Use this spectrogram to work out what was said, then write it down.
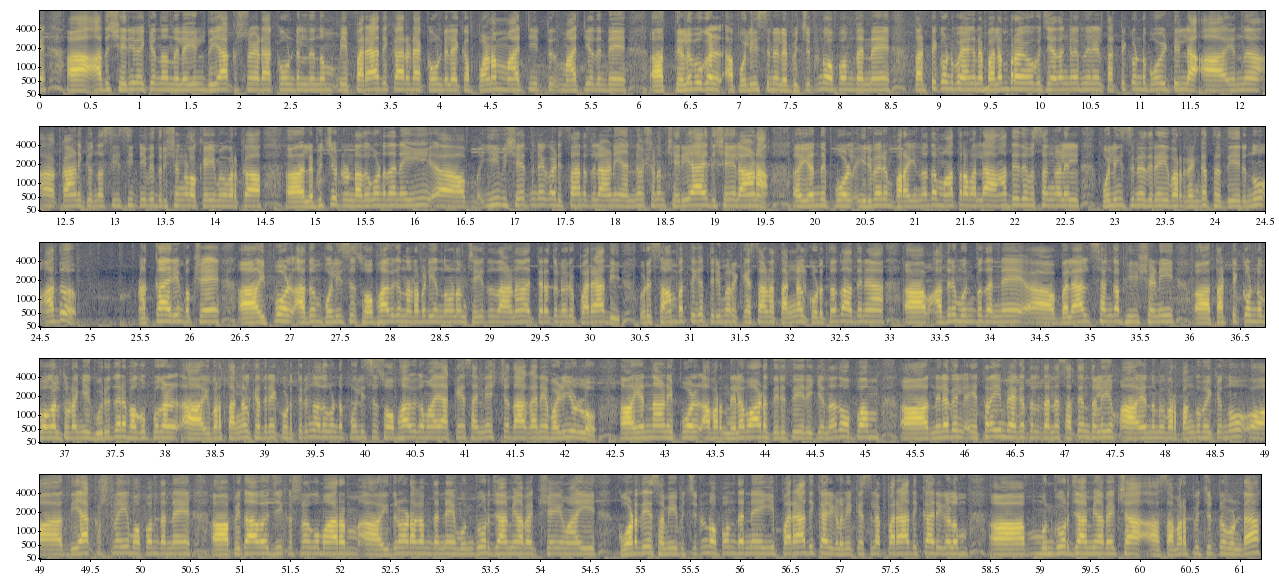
അത് ശരിവെക്കുന്ന നിലയിൽ ദിയാ കൃഷ്ണയുടെ അക്കൗണ്ടിൽ നിന്നും ഈ പരാതിക്കാരുടെ അക്കൗണ്ടിലേക്ക് പണം മാറ്റിയിട്ട് മാറ്റിയതിന്റെ തെളിവുകൾ പോലീസിന് ലഭിച്ചിട്ടുണ്ട്. ഒപ്പം തന്നെ തട്ടിക്കൊണ്ടുപോയി അങ്ങനെ ബലം പ്രയോഗിച്ച് നിലയിൽ തട്ടിക്കൊണ്ട് പോയിട്ടില്ല എന്ന് കാണിക്കുന്ന സി സി ടി വി ദൃശ്യങ്ങളൊക്കെയും ഇവർക്ക് ലഭിച്ചിട്ടുണ്ട്. അതുകൊണ്ട് തന്നെ ഈ ഈ വിഷയത്തിന്റെ അടിസ്ഥാനത്തിലാണ് ഈ അന്വേഷണം ശരിയായ ദിശയിലാണ് എന്നിപ്പോൾ ഇരുവരും പറയുന്നത്. മാത്രമല്ല ആദ്യ ദിവസങ്ങളിൽ പോലീസിനെതിരെ ഇവർ രംഗത്തെത്തിയിരുന്നു. അത് അക്കാര്യം പക്ഷേ ഇപ്പോൾ അതും പോലീസ് സ്വാഭാവിക നടപടി എന്നോണം ചെയ്തതാണ്. ഇത്തരത്തിലൊരു പരാതി ഒരു സാമ്പത്തിക തിരിമറി കേസാണ് തങ്ങൾ കൊടുത്തത്. അതിന് അതിനു മുൻപ് തന്നെ ബലാത്സംഗ ഭീഷണി തട്ടിക്കൊണ്ടുപോകൽ തുടങ്ങി ഗുരുതര വകുപ്പുകൾ ഇവർ തങ്ങൾക്കെതിരെ കൊടുത്തിരുന്നു. അതുകൊണ്ട് പോലീസ് സ്വാഭാവികമായി ആ കേസ് അന്വേഷിച്ചതാകാനേ വഴിയുള്ളൂ എന്നാണ് ഇപ്പോൾ അവർ നിലപാട് തിരുത്തിയിരിക്കുന്നത്. ഒപ്പം നിലവിൽ എത്രയും വേഗത്തിൽ തന്നെ സത്യം തെളിയും എന്നും ഇവർ പങ്കുവയ്ക്കുന്നു. ദിയാകൃഷ്ണയും ദിയാ ഒപ്പം തന്നെ പിതാവ് ജി കൃഷ്ണകുമാറും ഇതിനോടകം തന്നെ മുൻകൂർ ജാമ്യാപേക്ഷയുമായി കോടതിയെ സമീപിച്ചിട്ടുണ്ട്. ഒപ്പം തന്നെ ഈ പരാതിക്കാരികളും ഈ കേസിലെ പരാതിക്കാരികളും മുൻകൂർ ജാമ്യാപേക്ഷ സമർപ്പിച്ചിട്ടുമുണ്ട്.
